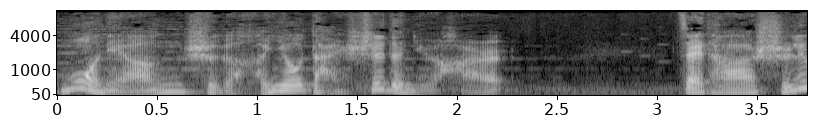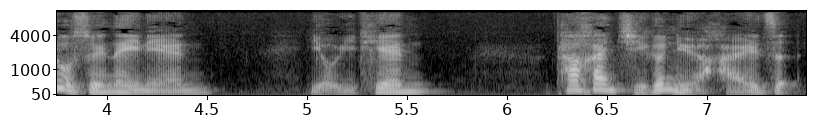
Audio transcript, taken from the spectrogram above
默娘是个很有胆识的女孩，在她十六岁那年，有一天，她和几个女孩子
